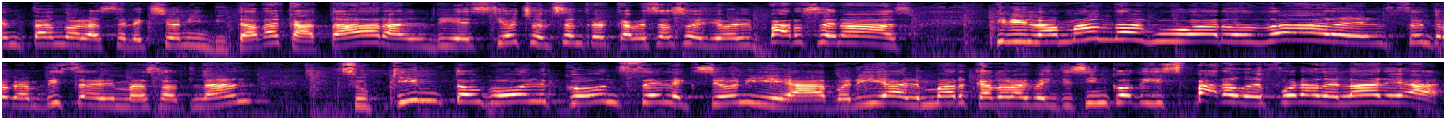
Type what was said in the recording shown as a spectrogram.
Enfrentando a la selección invitada Qatar al 18 el centro del cabezazo de Joel Bárcenas y la manda a guardar el centrocampista del Mazatlán su quinto gol con selección y abría el marcador al 25, disparo de fuera del área.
